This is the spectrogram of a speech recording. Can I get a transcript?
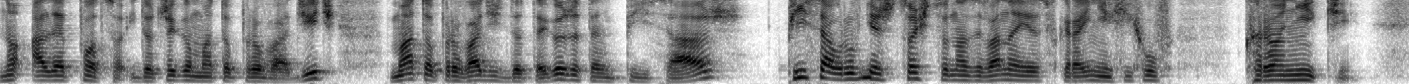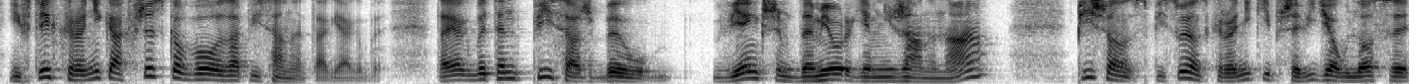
No ale po co i do czego ma to prowadzić? Ma to prowadzić do tego, że ten pisarz pisał również coś, co nazywane jest w krainie Chichów kroniki. I w tych kronikach wszystko było zapisane tak jakby. Tak jakby ten pisarz był większym demiurgiem niż Anna, pisząc, spisując kroniki przewidział losy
